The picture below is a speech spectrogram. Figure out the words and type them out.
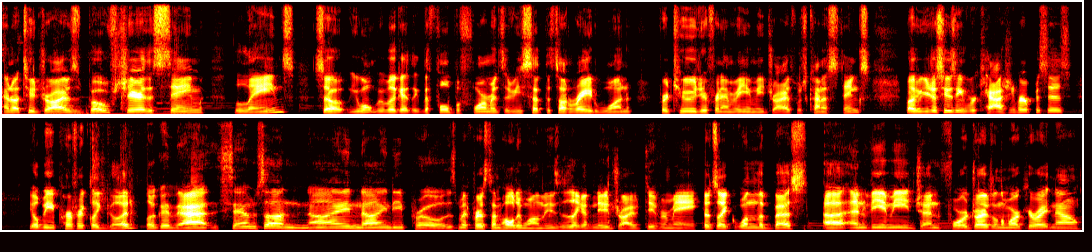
M.2 drives both share the same lanes. So you won't be able to get like, the full performance if you set this on RAID 1 for two different NVMe drives, which kind of stinks. But if you're just using for caching purposes, you'll be perfectly good. Look at that, Samsung 990 Pro. This is my first time holding one of these. This is like a new drive too for me. It's like one of the best uh, NVMe Gen 4 drives on the market right now.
